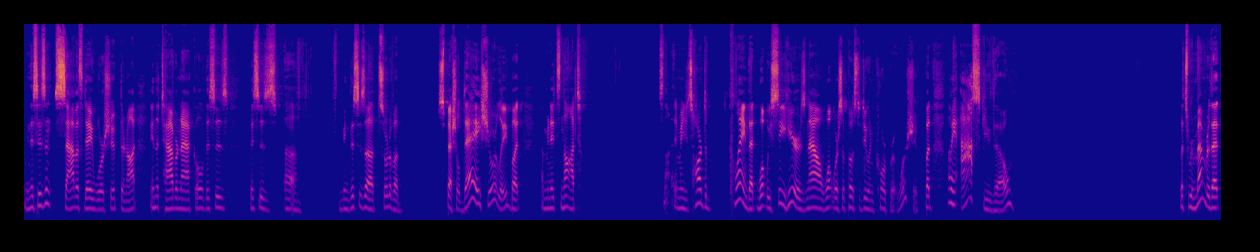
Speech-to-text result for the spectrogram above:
I mean, this isn't Sabbath day worship. They're not in the tabernacle. This is, this is, uh, I mean, this is a sort of a special day, surely, but I mean, it's not. It's not. I mean, it's hard to claim that what we see here is now what we're supposed to do in corporate worship. But let me ask you, though. Let's remember that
